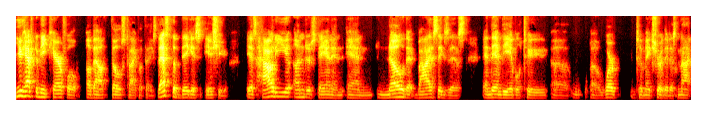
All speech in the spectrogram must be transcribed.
you have to be careful about those type of things. That's the biggest issue is how do you understand and and know that bias exists and then be able to uh, uh, work to make sure that it's not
